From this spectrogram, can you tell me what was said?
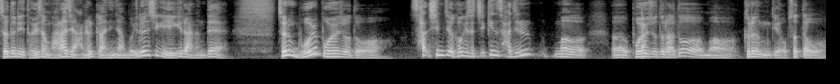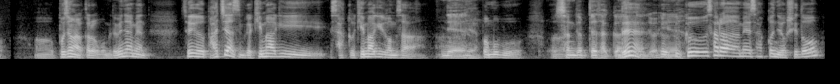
저들이 더 이상 말하지 않을 거 아니냐. 뭐 이런 식의 얘기를 하는데 저는 뭘 보여줘도 사- 심지어 거기서 찍힌 사진을 뭐 어, 보여주더라도 뭐 그런 게 없었다고 어, 부정할 거라고 봅니다. 왜냐하면 저희가 봤지 않습니까? 김학의 사건, 김학의 검사, 어, 네. 예, 법무부 어, 성접대 사건. 네, 죠 그, 그- 그 사람의 사건 역시도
